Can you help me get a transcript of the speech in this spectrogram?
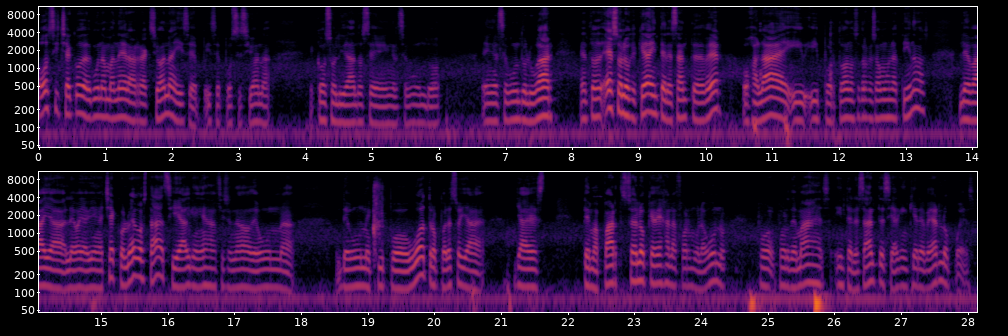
o si Checo de alguna manera reacciona y se, y se posiciona eh, consolidándose en el segundo en el segundo lugar. Entonces eso es lo que queda interesante de ver. Ojalá y, y por todos nosotros que somos latinos le vaya le vaya bien a Checo. Luego está si alguien es aficionado de una de un equipo u otro, por eso ya, ya es tema aparte, eso es lo que deja la Fórmula 1. Por, por demás es interesante, si alguien quiere verlo, pues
